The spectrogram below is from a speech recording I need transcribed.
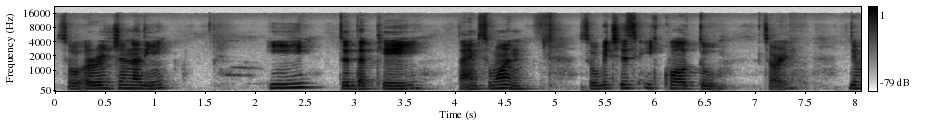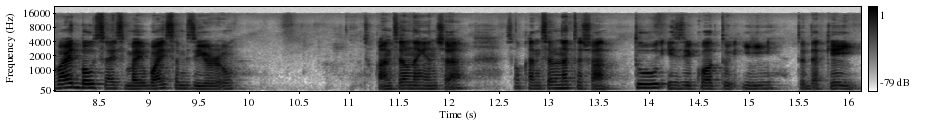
So originally, E to the K times 1. So which is equal to, sorry, divide both sides by y sub 0. So cancel na yan siya. So, cancel na to siya. 2 is equal to e to the k.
